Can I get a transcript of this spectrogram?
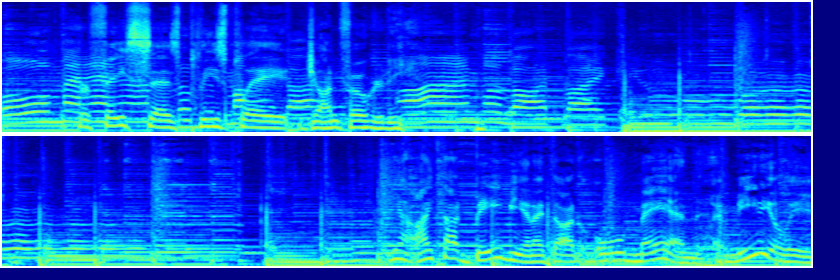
Old man, Her face says, "Please play life. John Fogerty." I'm a lot like you were. Yeah, I thought baby, and I thought old man immediately.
